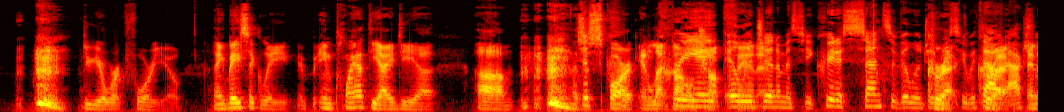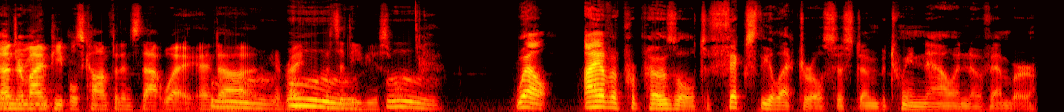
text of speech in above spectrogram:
do your work for you. Like basically implant the idea um, as a Just spark and let Donald create Trump fan it. illegitimacy, create a sense of illegitimacy Correct, without correct, actually and undermine doing people's confidence that way. And uh, Ooh, right, that's a ooh, devious one. Well, I have a proposal to fix the electoral system between now and November,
